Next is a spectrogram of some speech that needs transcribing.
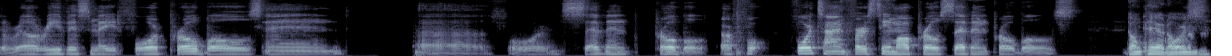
Darrelle Revis made four Pro Bowls and uh four seven Pro Bowl or four four time first team All Pro, seven Pro Bowls. Don't care. Don't remember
